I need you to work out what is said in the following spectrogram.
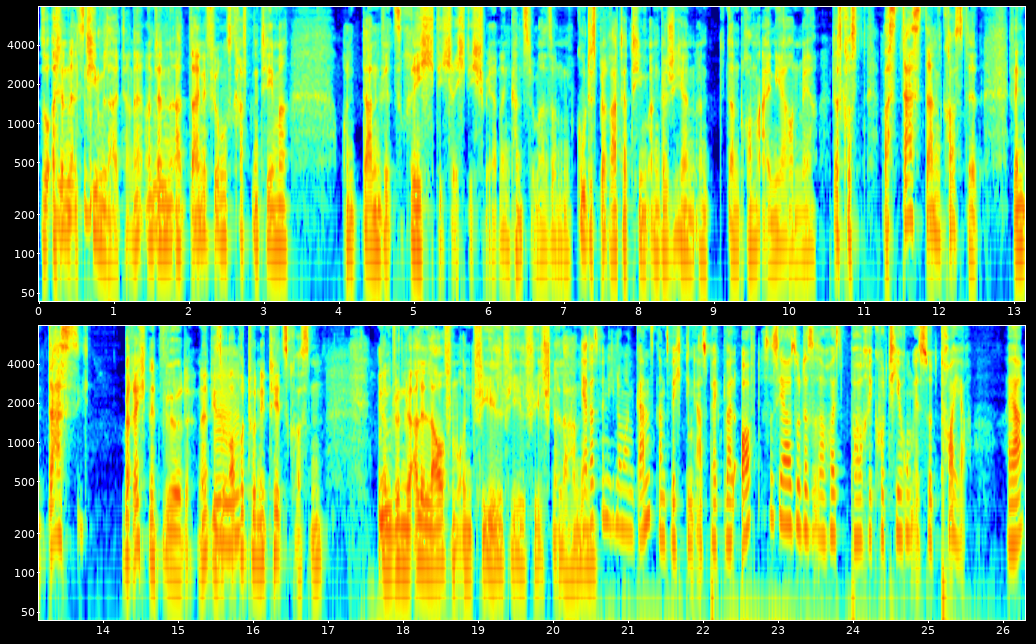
So dann als Teamleiter. Ne? Und dann hat deine Führungskraft ein Thema. Und dann wird's richtig, richtig schwer. Dann kannst du mal so ein gutes Beraterteam engagieren und dann brauchen wir ein Jahr und mehr. Das kostet, was das dann kostet, wenn das berechnet würde, ne, diese Opportunitätskosten, dann würden wir alle laufen und viel, viel, viel schneller handeln. Ja, das finde ich nochmal einen ganz, ganz wichtigen Aspekt, weil oft ist es ja so, dass es auch heißt, boah, Rekrutierung ist so teuer. Ja,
